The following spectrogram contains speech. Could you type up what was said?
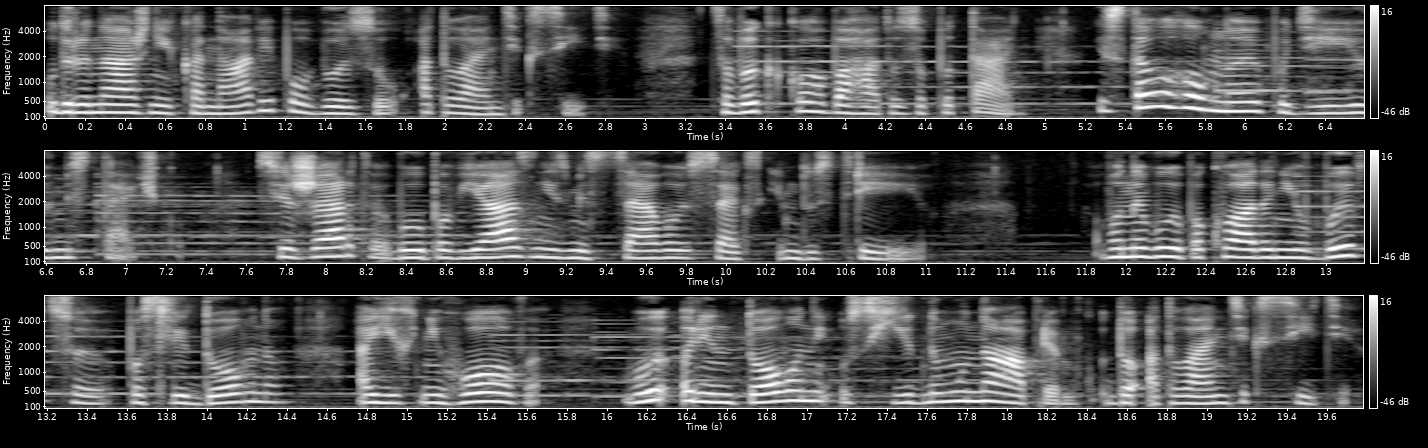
у дренажній канаві поблизу Атлантик Сіті. Це викликало багато запитань і стало головною подією в містечку. Всі жертви були пов'язані з місцевою секс-індустрією. Вони були покладені вбивцею послідовно, а їхні голови були орієнтовані у східному напрямку до Атлантик Сіті,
